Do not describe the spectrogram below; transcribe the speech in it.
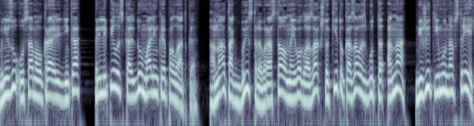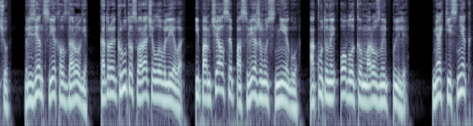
Внизу у самого края ледника прилепилась ко льду маленькая палатка. Она так быстро вырастала на его глазах, что Киту казалось, будто она бежит ему навстречу. Брезент съехал с дороги, которая круто сворачивала влево, и помчался по свежему снегу, окутанный облаком морозной пыли. Мягкий снег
